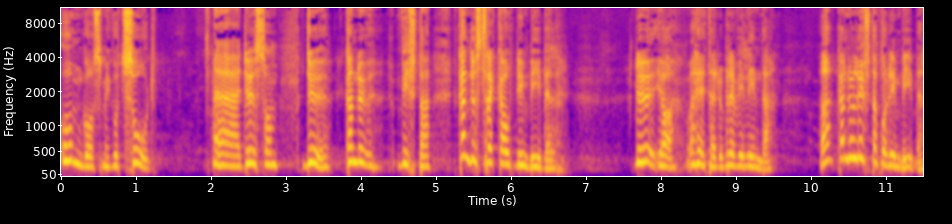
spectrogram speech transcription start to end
umgås med Guds ord. Eh, du som, du, kan du vifta, kan du sträcka upp din bibel? Du, ja, vad heter du bredvid Linda? Ja, kan du lyfta på din bibel?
